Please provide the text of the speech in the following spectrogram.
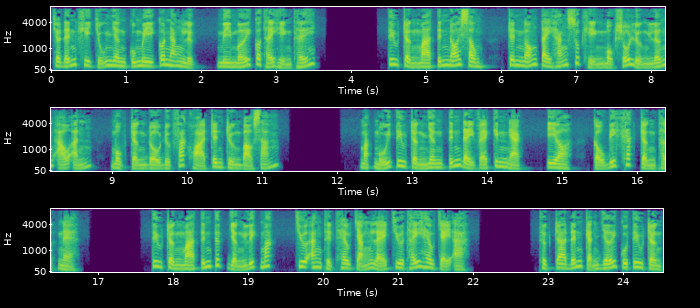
Cho đến khi chủ nhân của mi có năng lực, mi mới có thể hiện thế. Tiêu Trần ma tính nói xong, trên ngón tay hắn xuất hiện một số lượng lớn ảo ảnh, một trận đồ được phát họa trên trường bào xám. Mặt mũi Tiêu Trần nhân tính đầy vẻ kinh ngạc, Io, cậu biết khắc trận thật nè. Tiêu Trần mà tính tức giận liếc mắt, chưa ăn thịt heo chẳng lẽ chưa thấy heo chạy à? Thực ra đến cảnh giới của Tiêu Trần,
